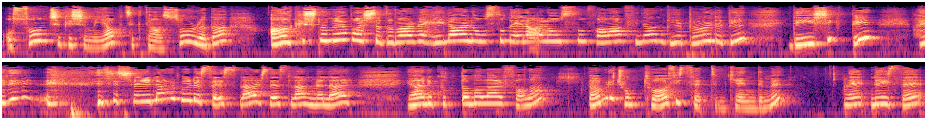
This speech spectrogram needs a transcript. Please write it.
o son çıkışımı yaptıktan sonra da alkışlamaya başladılar ve helal olsun helal olsun falan filan diye böyle bir değişik bir hani şeyler böyle sesler seslenmeler yani kutlamalar falan ben böyle çok tuhaf hissettim kendimi. Ve neyse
